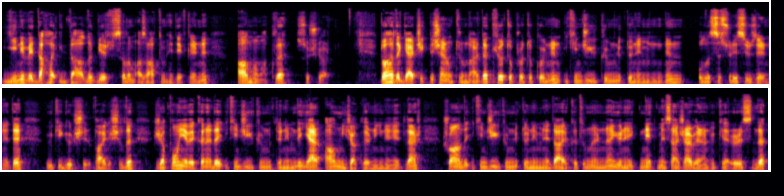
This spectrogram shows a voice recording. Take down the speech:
yeni ve daha iddialı bir salım azaltım hedeflerini almamakla suçluyor. Doha'da gerçekleşen oturumlarda Kyoto protokolünün ikinci yükümlülük döneminin olası süresi üzerine de ülke görüşleri paylaşıldı. Japonya ve Kanada ikinci yükümlülük döneminde yer almayacaklarını inanediler. Şu anda ikinci yükümlülük dönemine dair katılımlarına yönelik net mesajlar veren ülkeler arasında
